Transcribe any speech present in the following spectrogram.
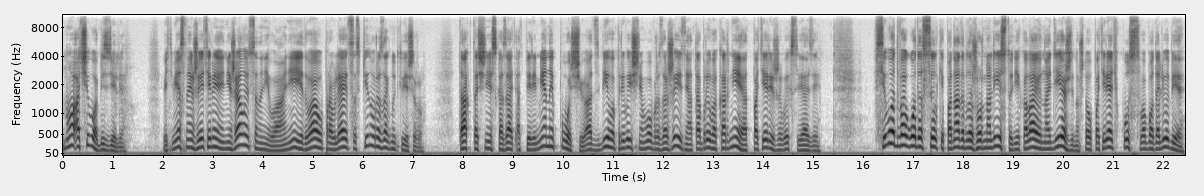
Но от чего безделье? Ведь местные жители не жалуются на него, они едва управляются спину разогнуть к вечеру. Так, точнее сказать, от перемены почвы, от сбива привычного образа жизни, от обрыва корней, от потери живых связей. Всего два года ссылки понадобилось журналисту Николаю Надеждину, чтобы потерять вкус свободолюбия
